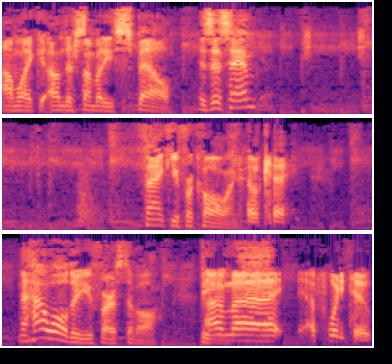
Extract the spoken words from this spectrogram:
I'm like under somebody's spell. Is this him? Thank you for calling. Okay. Now, how old are you, first of all? I'm uh 42.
